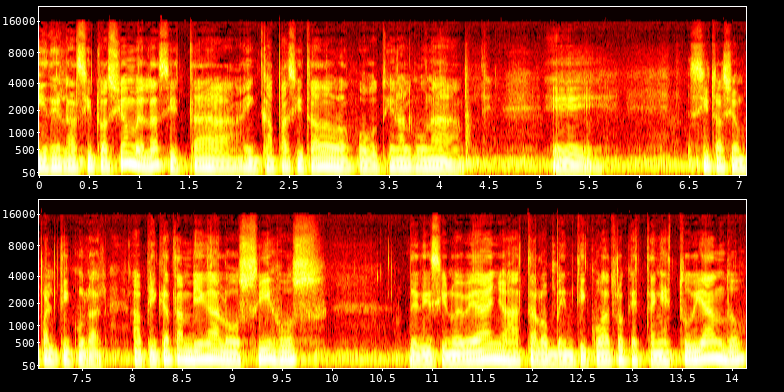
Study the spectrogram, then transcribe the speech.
y de la situación, ¿verdad? Si está incapacitado o tiene alguna eh, situación particular. Aplica también a los hijos de 19 años hasta los 24 que estén estudiando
